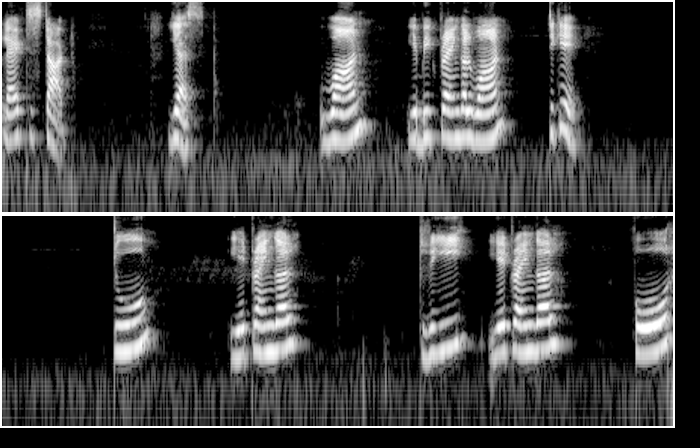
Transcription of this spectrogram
let's start yes one, ये बिग ट्राइंगल वन, ठीक है? टू, ये ट्राइंगल थ्री ये ट्राइंगल फोर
